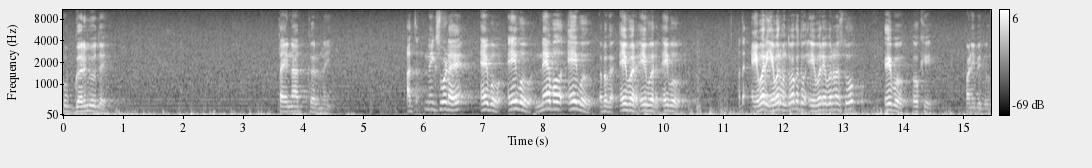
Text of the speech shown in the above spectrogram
खूप गरमी होते. तैनात करणे. आता नेक्स्ट वर्ड आहे एव एव नेव एव बघा एवर एवर एव आता एवर एवर म्हणतो बघा तो एवर एवर नसतो. एव ओके पाणी पितो.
